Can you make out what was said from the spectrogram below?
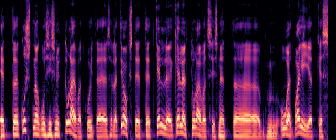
et kust nagu siis nüüd tulevad, kui te selle teoks teete, et kelle, kellelt tulevad siis need uh, uued valijad, kes,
